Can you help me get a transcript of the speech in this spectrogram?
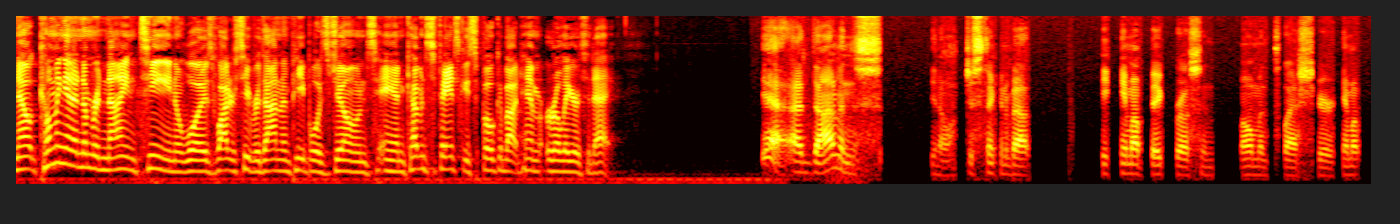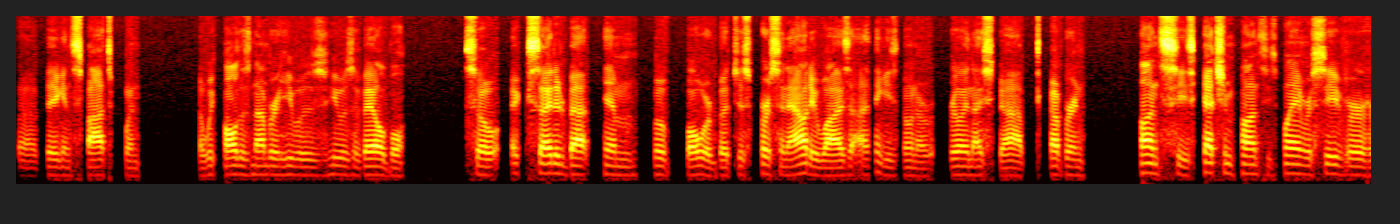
Now, coming in at number 19 was wide receiver Donovan Peoples Jones, and Kevin Stefanski spoke about him earlier today. Yeah, uh, Donovan's, you know, just thinking about he came up big for us in moments last year. Came up uh, big in spots when uh, we called his number. He was he was available. So excited about him moving forward, but just personality wise, I think he's doing a really nice job. He's covering punts, he's catching punts, he's playing receiver.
